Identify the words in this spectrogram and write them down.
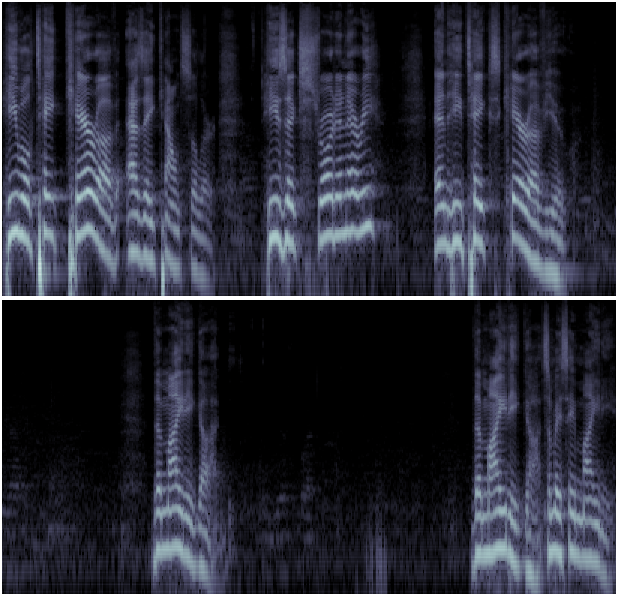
He will take care of as a counselor. He's extraordinary and he takes care of you. The mighty God. The mighty God. Somebody say mighty.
